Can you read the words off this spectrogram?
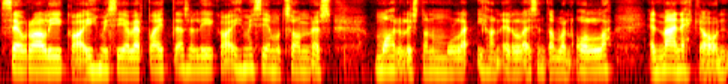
seuraa liikaa ihmisiä ja vertaa itseänsä liikaa ihmisiä, mutta se on myös mahdollistanut mulle ihan erilaisen tavan olla. että mä en ehkä on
